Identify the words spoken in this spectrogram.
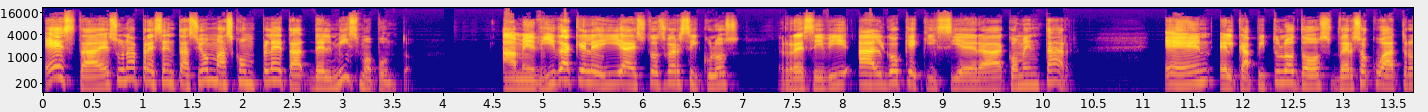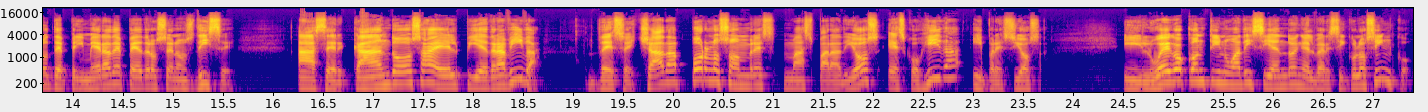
Esta es una presentación más completa del mismo punto. A medida que leía estos versículos, recibí algo que quisiera comentar. En el capítulo 2, verso 4 de Primera de Pedro se nos dice, acercándoos a él piedra viva, desechada por los hombres, mas para Dios escogida y preciosa. Y luego continúa diciendo en el versículo 5,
